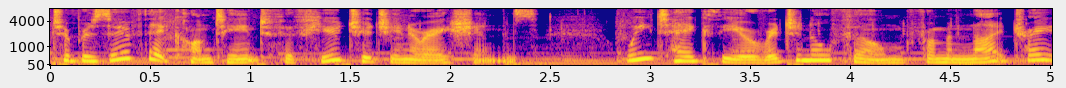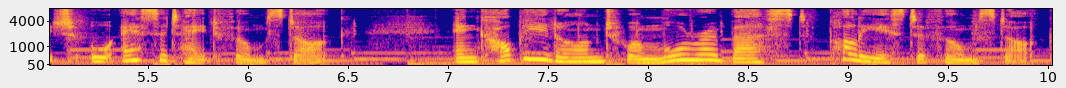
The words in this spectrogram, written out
To preserve that content for future generations, we take the original film from a nitrate or acetate film stock and copy it on to a more robust polyester film stock.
